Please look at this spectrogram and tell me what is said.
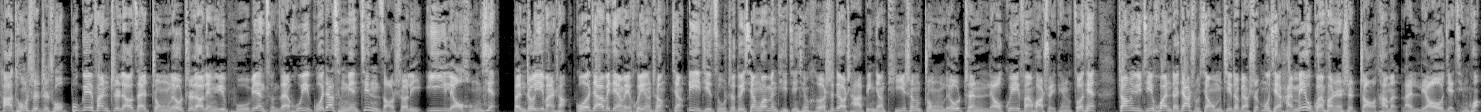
他同时指出，不规范治疗在肿瘤治疗领域普遍存在，呼吁国家层面尽早设立医疗红线。本周一晚上，国家卫健委回应称，将立即组织对相关问题进行核实调查，并将提升肿瘤诊疗规范化水平。昨天，张玉及患者家属向我们记者表示，目前还没有官方人士找他们来了解情况。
